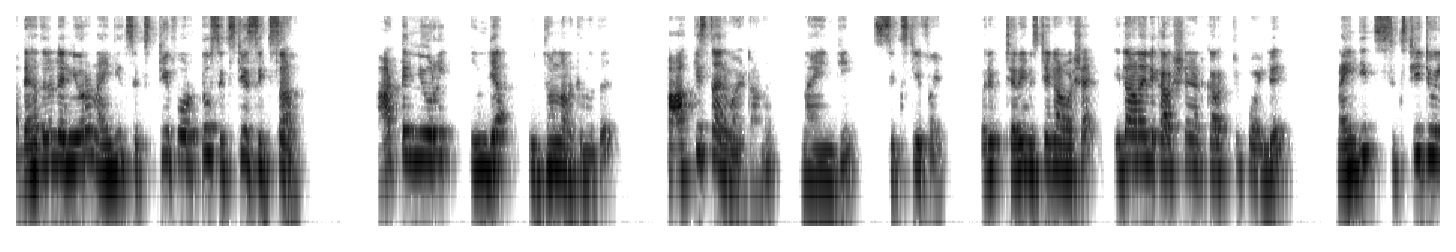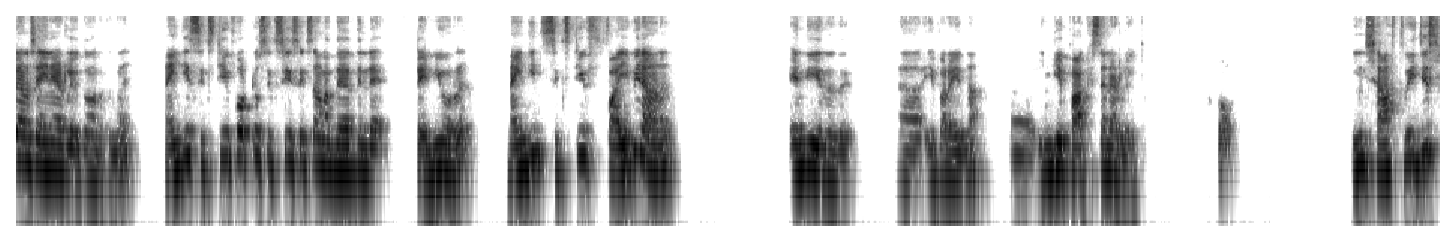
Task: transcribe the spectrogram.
അദ്ദേഹത്തിന്റെ tenure nineteen sixty four to sixty six ആണ്. ആ ടെന്യൂറിൽ ഇന്ത്യ യുദ്ധം നടക്കുന്നത് പാകിസ്ഥാനുമായിട്ടാണ് നയന്റീൻ സിക്സ്റ്റി ഫൈവ് ഒരു ചെറിയ മിസ്റ്റേക്ക് ആണ്. പക്ഷെ ഇതാണ് അതിന്റെ correction correct point nineteen sixty ടൂവിലാണ് ചൈനയായിട്ടുള്ള യുദ്ധം നടക്കുന്നത്. Nineteen sixty four to sixty six ആണ് അദ്ദേഹത്തിന്റെ ടെന്യൂർ നയന്റീൻ സിക്സ്റ്റി ഫൈവിലാണ് എന്ത് ചെയ്യുന്നത്? ഈ പറയുന്ന ഇന്ത്യ പാകിസ്ഥാനായിട്ടുള്ള യുദ്ധം അപ്പോൾ ഇൻ ശാസ്ത്രീജിസ്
